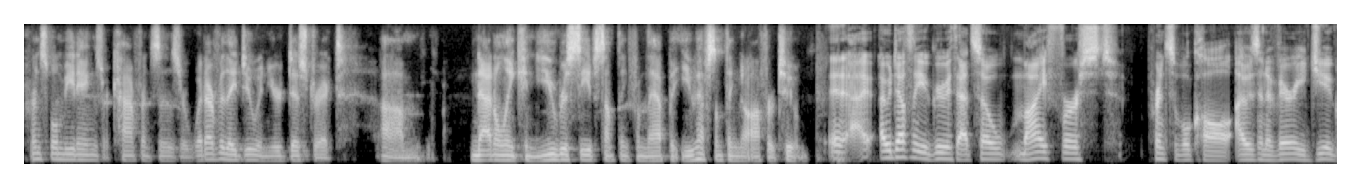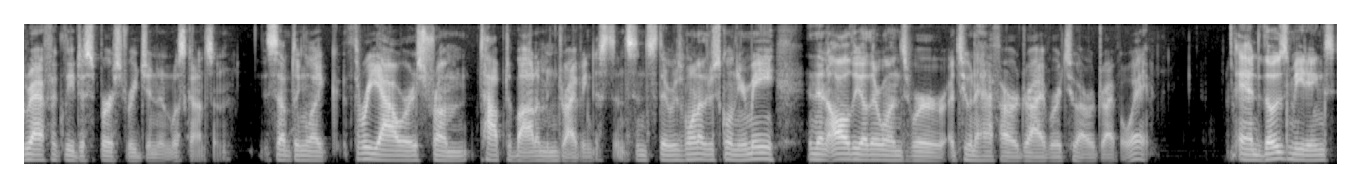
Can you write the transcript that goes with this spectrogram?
principal meetings or conferences or whatever they do in your district um, not only can you receive something from that but you have something to offer too. And I, I would definitely agree with that. So my first principal call i was in a very geographically dispersed region in wisconsin something like three hours from top to bottom in driving distance. Since there was one other school near me, and then all the other ones were a two and a half hour drive or a two hour drive away. And those meetings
